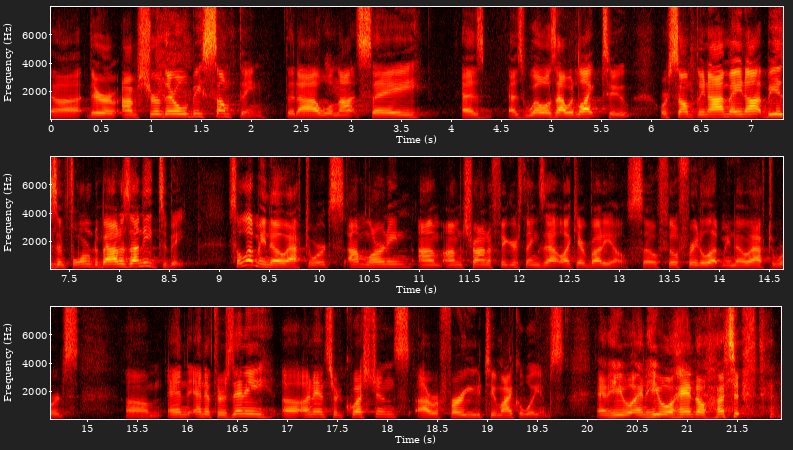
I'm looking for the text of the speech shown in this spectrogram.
uh, there, I'm sure there will be something that I will not say as, as well as I would like to, or something I may not be as informed about as I need to be. So let me know afterwards. I'm learning, I'm, I'm trying to figure things out like everybody else. So feel free to let me know afterwards. Um, and, and if there's any uh, unanswered questions, I refer you to Michael Williams and he will, and he will handle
